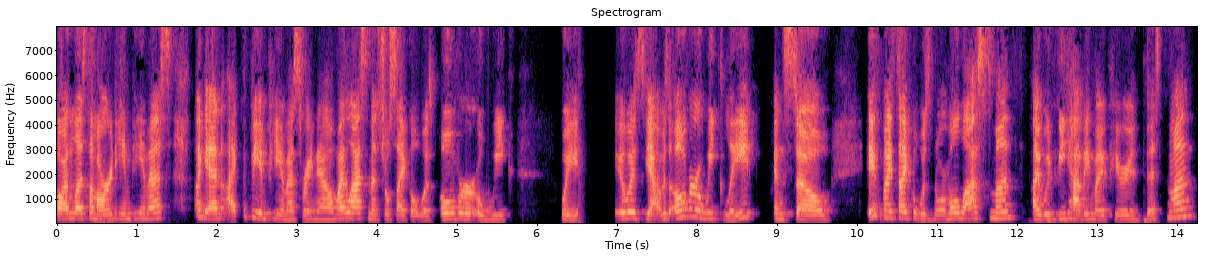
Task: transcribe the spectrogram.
unless I'm already in PMS. Again, I could be in PMS right now. My last menstrual cycle was over a week. Wait, it was, yeah, it was over a week late. And so if my cycle was normal last month, I would be having my period this month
